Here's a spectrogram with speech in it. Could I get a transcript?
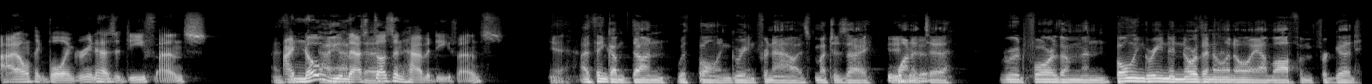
I don't think Bowling Green has a defense. I, I know I UMass to, doesn't have a defense. Yeah, I think I'm done with Bowling Green for now. As much as I yeah. wanted to root for them, and Bowling Green in Northern Illinois, I'm off them for good.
